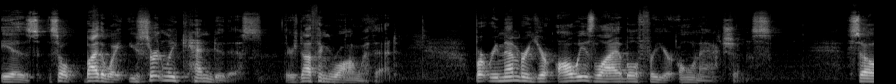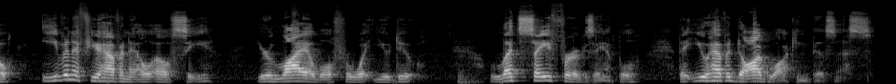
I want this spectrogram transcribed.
is so, by the way, you certainly can do this. There's nothing wrong with it. But remember, you're always liable for your own actions. So even if you have an LLC, you're liable for what you do. Let's say, for example, that you have a dog walking business.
